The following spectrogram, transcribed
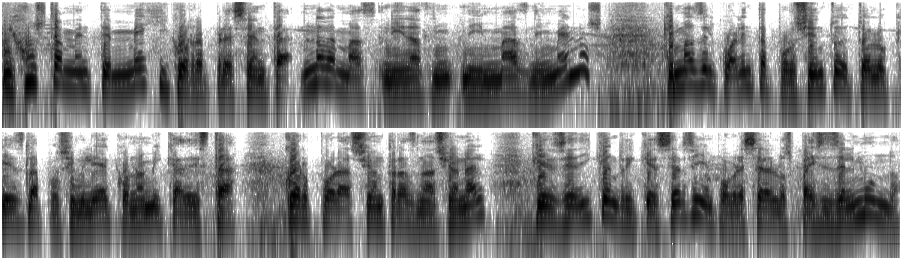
y justamente México representa nada más ni, ni más ni menos que más del 40% de todo lo que es la posibilidad económica de esta corporación transnacional que se dedica a enriquecerse y empobrecer a los países del mundo.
